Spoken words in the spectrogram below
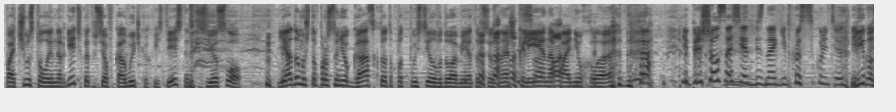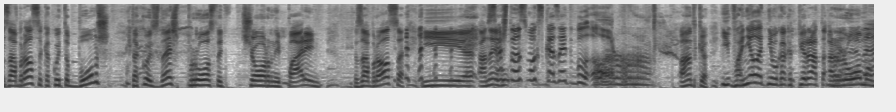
Почувствовала энергетику, это все в кавычках, естественно, это с ее слов. Я думаю, что просто у нее газ кто-то подпустил в доме, это все, знаешь, Сама. понюхала. И пришел сосед без ноги, просто с культурой. Либо забрался какой-то бомж, такой, знаешь, просто черный парень, забрался, и она Все, его... что он смог сказать, было... Она такая, и вонял от него как от пирата ромом,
